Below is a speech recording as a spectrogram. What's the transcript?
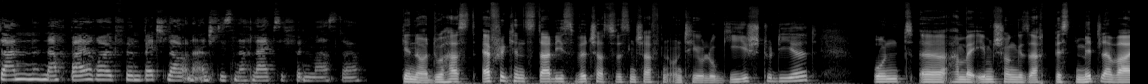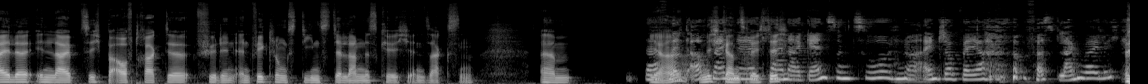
dann nach Bayreuth für einen Bachelor und anschließend nach Leipzig für den Master. Genau, du hast African Studies, Wirtschaftswissenschaften und Theologie studiert und äh, haben wir eben schon gesagt, bist mittlerweile in Leipzig Beauftragte für den Entwicklungsdienst der Landeskirche in Sachsen. Ähm, da ja, vielleicht auch nicht ganz eine richtig. kleine Ergänzung zu. Nur ein Job wäre ja fast langweilig.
